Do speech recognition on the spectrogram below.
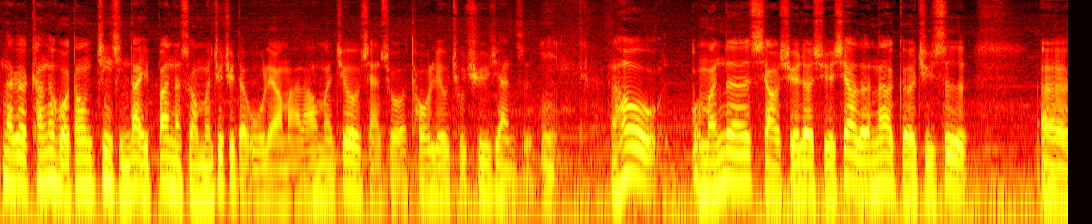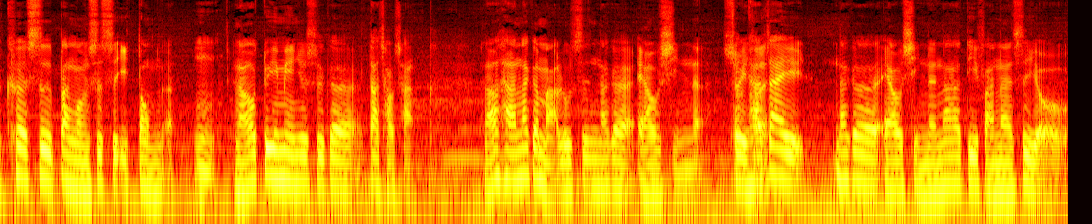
那个康乐活动进行到一半的时候，我们就觉得无聊嘛，然后我们就想说偷溜出去这样子。嗯。然后我们的小学的学校的那个格局是，呃，课室办公室是一栋的，嗯。然后对面就是个大操场，然后它那个马路是那个 L 型的，所以它在那个 L 型的那个地方呢是有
